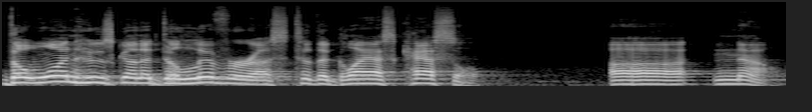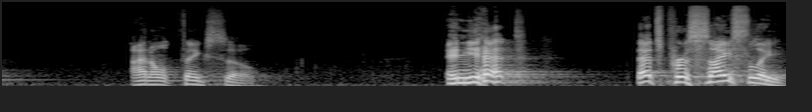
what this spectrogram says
the one who's going to deliver us to the glass castle. Uh, no, I don't think so. And yet, that's precisely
